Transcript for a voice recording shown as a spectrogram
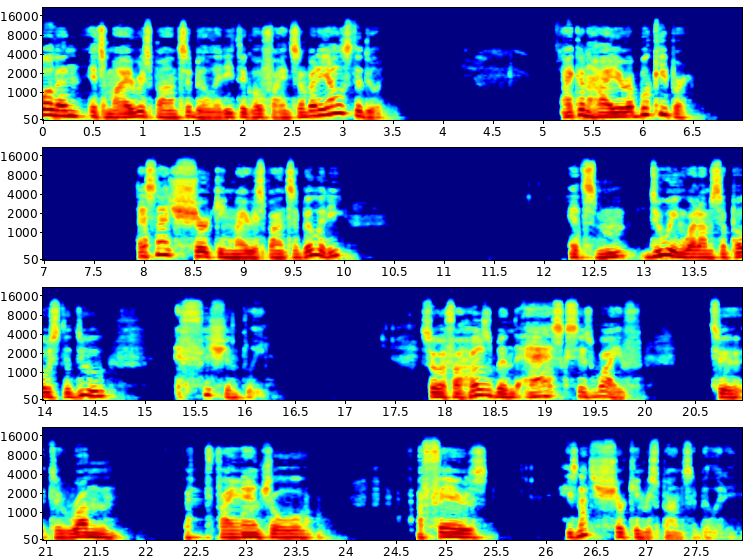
well, then it's my responsibility to go find somebody else to do it. I can hire a bookkeeper. That's not shirking my responsibility. It's doing what I'm supposed to do efficiently. So if a husband asks his wife to, to run financial affairs, he's not shirking responsibility.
